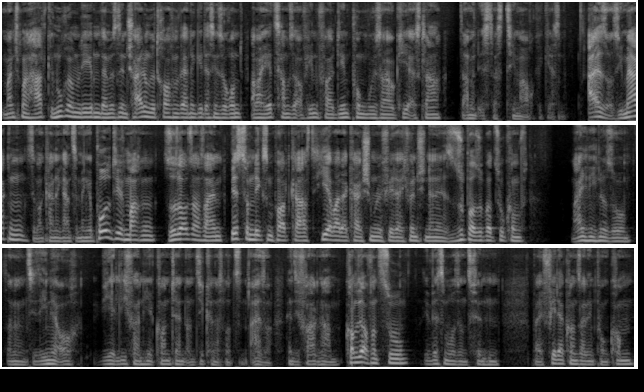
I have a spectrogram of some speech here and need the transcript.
manchmal hart genug im Leben, da müssen Entscheidungen getroffen werden, dann geht das nicht so rund. Aber jetzt haben Sie auf jeden Fall den Punkt, wo ich sage, okay, alles klar, damit ist das Thema auch gegessen. Also, Sie merken, man kann eine ganze Menge positiv machen. So soll es auch sein. Bis zum nächsten Podcast. Hier war der Kai Schimmelfeder. Ich wünsche Ihnen eine super, super Zukunft. Meine ich nicht nur so, sondern Sie sehen ja auch, wir liefern hier Content und Sie können das nutzen. Also, wenn Sie Fragen haben, kommen Sie auf uns zu. Sie wissen, wo Sie uns finden. Bei federconsulting.com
